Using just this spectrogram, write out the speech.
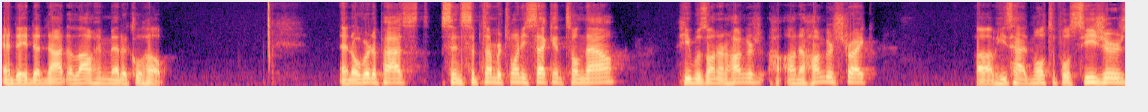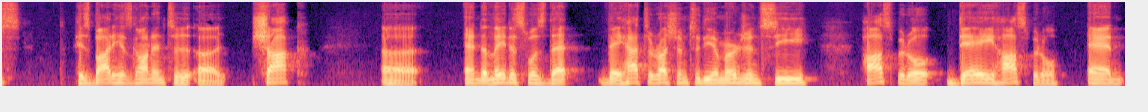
and they did not allow him medical help. And over the past since September 22nd till now, he was on a hunger on a hunger strike. Uh, he's had multiple seizures. His body has gone into uh, shock. Uh, and the latest was that they had to rush him to the emergency hospital, day hospital, and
